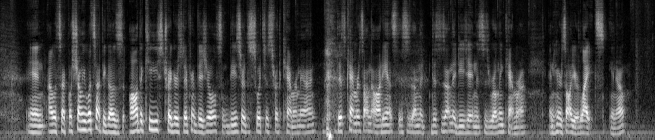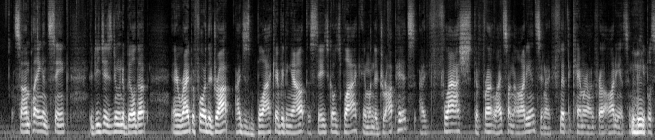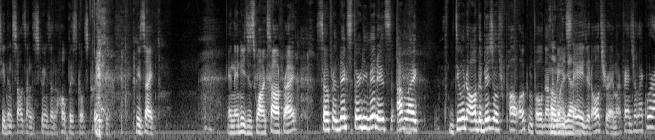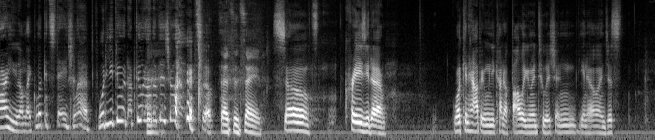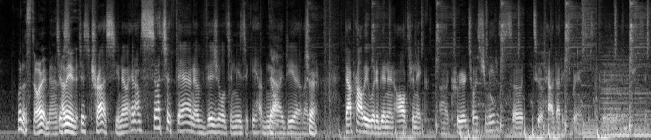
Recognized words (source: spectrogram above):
And I was like, well, show me what's up. He goes, all the keys triggers different visuals, and these are the switches for the cameraman. this camera's on the audience. This is on the this is on the DJ, and this is rolling camera. And here's all your lights. You know. So I'm playing in sync. The DJ's doing a build up, and right before the drop, I just black everything out. The stage goes black, and when the drop hits, I flash the front lights on the audience, and I flip the camera on for the audience, and the mm-hmm. people see themselves on the screens, and the whole place goes crazy. He's like, and then he just walks off, right? So for the next 30 minutes, I'm like doing all the visuals for Paul Oakenfold on the Oh main stage at Ultra, and my friends are like, "Where are you?" I'm like, "Look at stage left. What are you doing?" I'm doing all the visuals. so, That's insane. so crazy to what can happen when you kind of follow your intuition, you know, and just What a story, man. just I mean, just trust, you know. And I'm such a fan of visuals and music. You have no Yeah, idea. Like, sure. That probably would have been an alternate uh, career choice for me. So to have had that experience is like really, really interesting.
